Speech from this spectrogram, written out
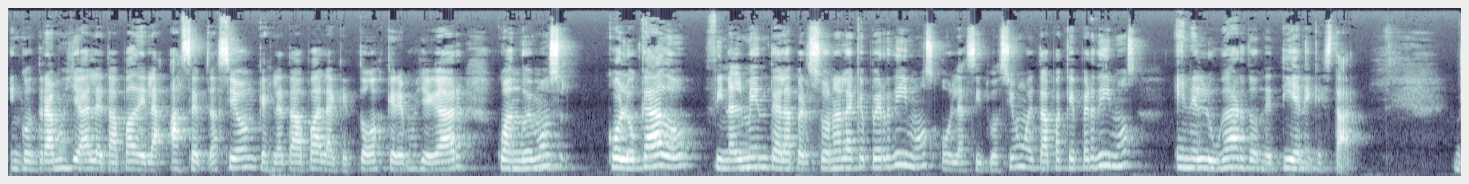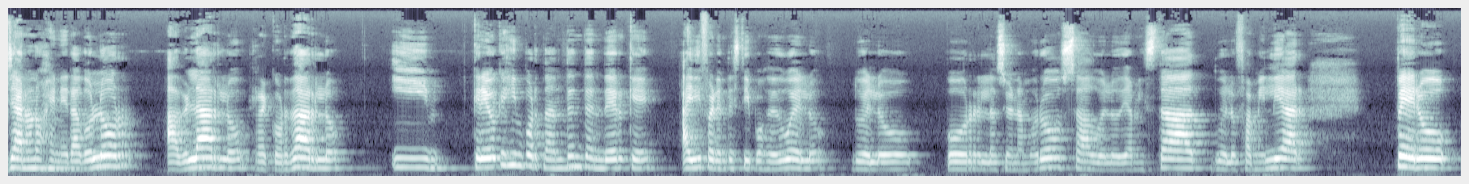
encontramos ya la etapa de la aceptación, que es la etapa a la que todos queremos llegar cuando hemos colocado finalmente a la persona a la que perdimos o la situación o etapa que perdimos en el lugar donde tiene que estar. Ya no nos genera dolor hablarlo, recordarlo y creo que es importante entender que hay diferentes tipos de duelo, duelo por relación amorosa, duelo de amistad, duelo familiar, pero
